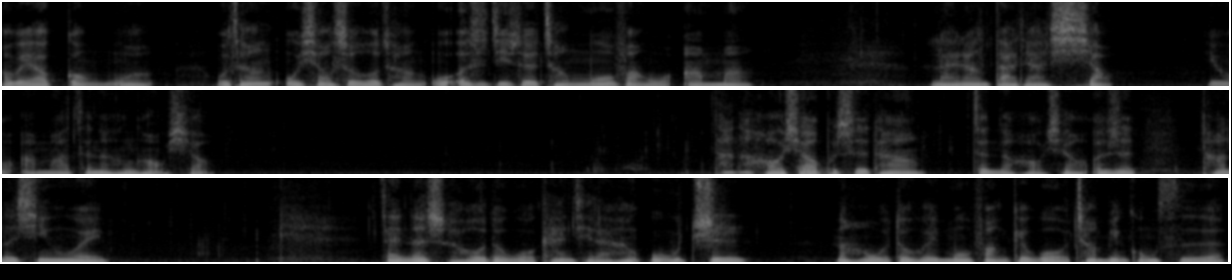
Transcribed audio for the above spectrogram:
我不要讲我。我常，我小时候常，我二十几岁常模仿我阿妈，来让大家笑，因为我阿妈真的很好笑。她的好笑不是她真的好笑，而是她的行为，在那时候的我看起来很无知，然后我都会模仿给我唱片公司的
